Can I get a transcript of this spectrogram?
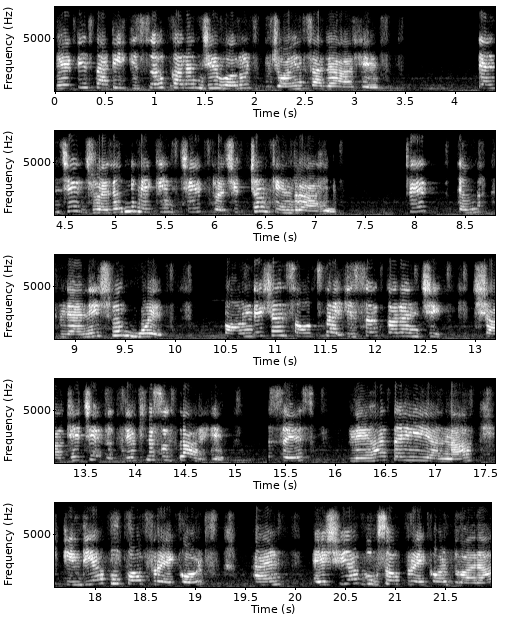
भेटीसाठी इचलकरंजी वरून जॉईन झाल्या आहेत. त्यांचे ज्वेलरी मेकिंगचे प्रशिक्षण केंद्र आहे. ते ज्ञानेश्वर मुळे फाउंडेशन संस्था इचलकरंजी शाखेचे अध्यक्ष सुद्धा आहेत. तसेच नेहाताई यांना India book of record and Asia books of record द्वारा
